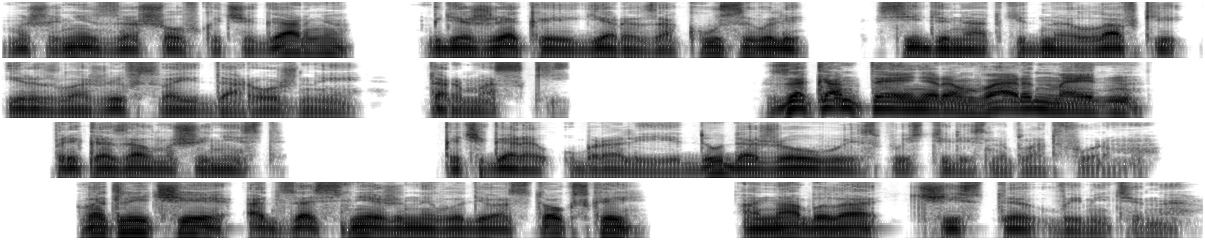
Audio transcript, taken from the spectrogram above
Машинист зашел в кочегарню, где Жека и Гера закусывали, сидя на откидной лавке и разложив свои дорожные тормозки. «За контейнером, Вайрон Мейден!» — приказал машинист. Кочегары убрали еду, дожевывая, спустились на платформу. В отличие от заснеженной Владивостокской, она была чисто выметена.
